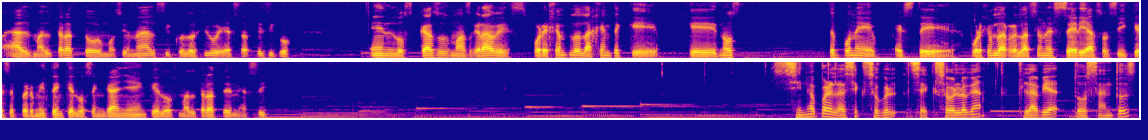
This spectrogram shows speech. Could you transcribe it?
al maltrato emocional, psicológico y hasta físico en los casos más graves. Por ejemplo, la gente que, que no se pone, este, por ejemplo, las relaciones serias o así, que se permiten que los engañen, que los maltraten y así. sino para la sexóloga Flavia Dos Santos,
